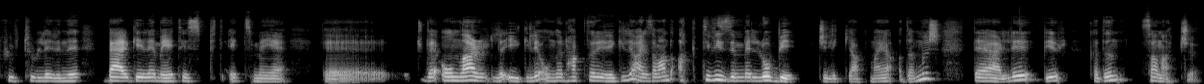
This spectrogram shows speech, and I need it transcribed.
kültürlerini belgelemeye, tespit etmeye e, ve onlarla ilgili, onların hakları ile ilgili aynı zamanda aktivizm ve lobicilik yapmaya adamış değerli bir kadın sanatçı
